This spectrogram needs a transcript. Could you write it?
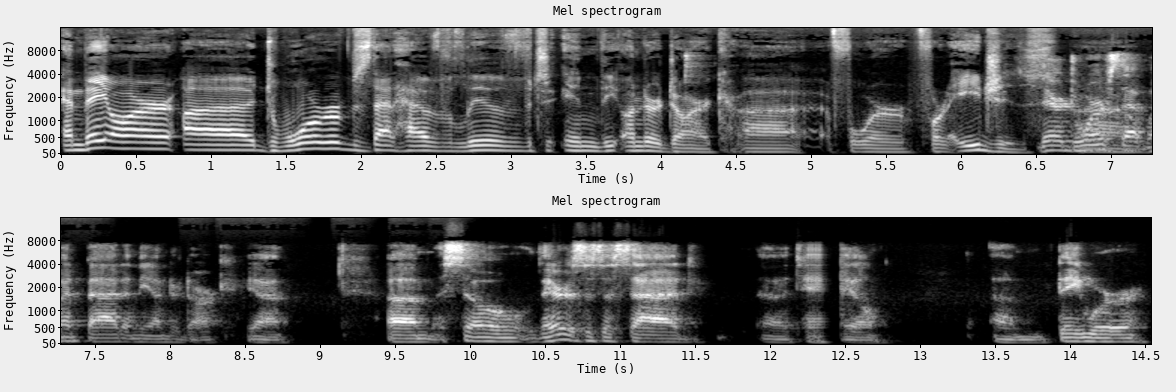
and they are uh, dwarves that have lived in the Underdark uh, for for ages. They're dwarves Uh, that went bad in the Underdark. Yeah. Um, so theirs is a sad uh, tale. Um, they were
